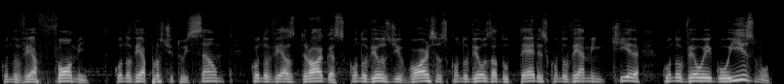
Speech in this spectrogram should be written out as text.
Quando vê a fome, quando vê a prostituição, quando vê as drogas, quando vê os divórcios, quando vê os adultérios, quando vê a mentira, quando vê o egoísmo,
